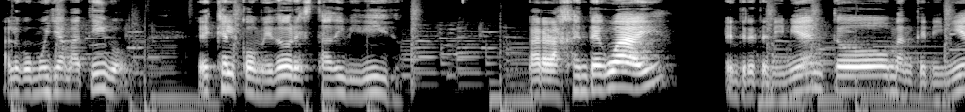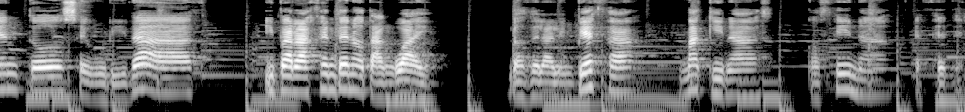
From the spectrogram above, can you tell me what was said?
algo muy llamativo, es que el comedor está dividido. Para la gente guay, entretenimiento, mantenimiento, seguridad. Y para la gente no tan guay, los de la limpieza, máquinas, cocina, etc.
